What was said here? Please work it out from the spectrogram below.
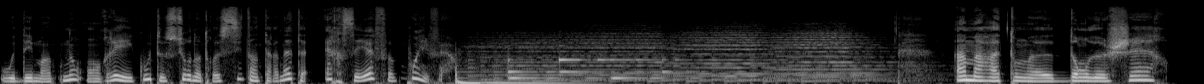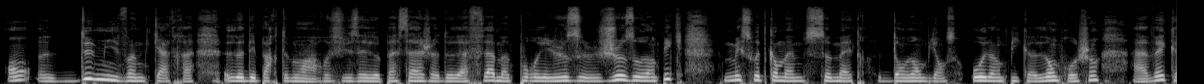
ou dès maintenant on réécoute sur notre site internet rcf.fr. Un marathon euh, dans le Cher en 2024. Le département a refusé le passage de la flamme pour les Jeux, olympiques, mais souhaite quand même se mettre dans l'ambiance olympique l'an prochain avec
